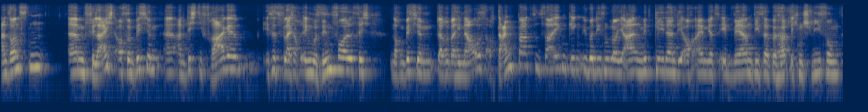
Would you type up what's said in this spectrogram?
Ansonsten ähm, vielleicht auch so ein bisschen äh, an dich die Frage, ist es vielleicht auch irgendwo sinnvoll, sich noch ein bisschen darüber hinaus auch dankbar zu zeigen gegenüber diesen loyalen Mitgliedern, die auch einem jetzt eben während dieser behördlichen Schließung,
